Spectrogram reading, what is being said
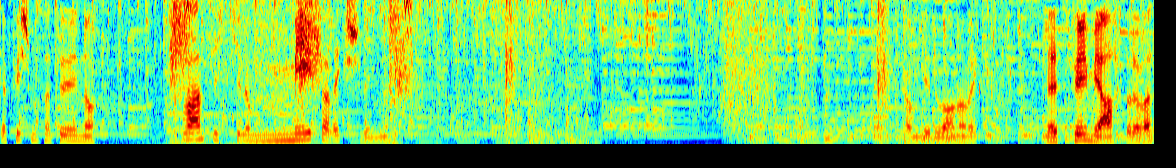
Der Fisch muss natürlich noch 20 Kilometer wegschwimmen, ne? Komm, geh du auch noch weg. Jetzt fehlen mir 8, oder was?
